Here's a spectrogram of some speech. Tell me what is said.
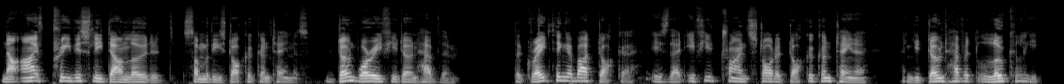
Now, I've previously downloaded some of these Docker containers. Don't worry if you don't have them. The great thing about Docker is that if you try and start a Docker container and you don't have it locally,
